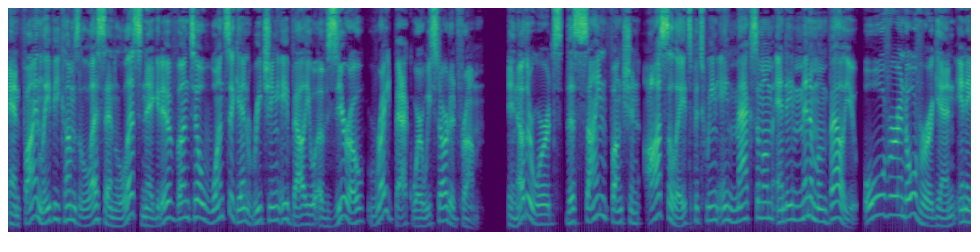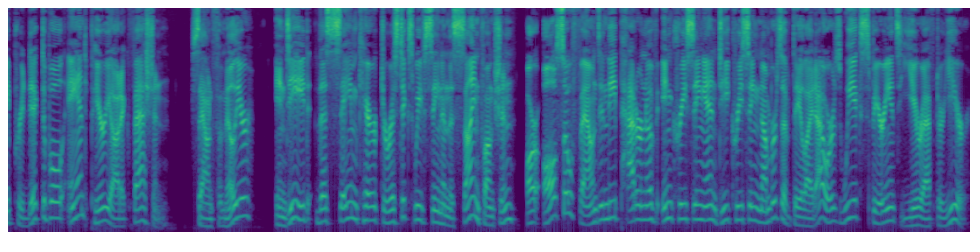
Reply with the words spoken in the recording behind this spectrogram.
and finally becomes less and less negative until once again reaching a value of zero right back where we started from. In other words, the sine function oscillates between a maximum and a minimum value over and over again in a predictable and periodic fashion. Sound familiar? Indeed, the same characteristics we've seen in the sine function are also found in the pattern of increasing and decreasing numbers of daylight hours we experience year after year.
